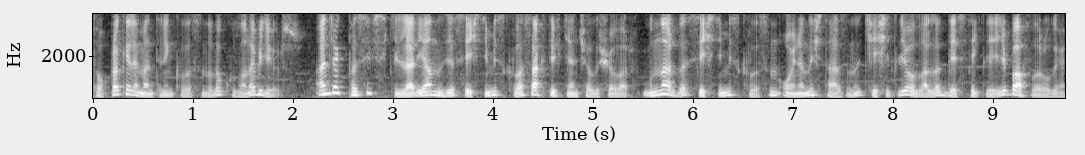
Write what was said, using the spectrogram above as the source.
toprak elementinin klasında da kullanabiliyoruz. Ancak pasif skill'ler yalnızca seçtiğimiz klas aktifken çalışıyorlar. Bunlar da seçtiğimiz klasın oynanış tarzını çeşitli yollarla destekleyici bufflar oluyor.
